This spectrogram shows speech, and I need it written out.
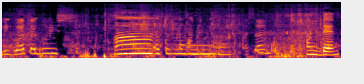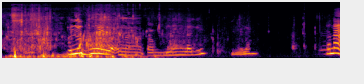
Ligwata, guys. Ah, ito yung ano niya, oh. Asan? Ang dent. Wala, goy. Wa na tumbling lagi. Hindi lang. Kana.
